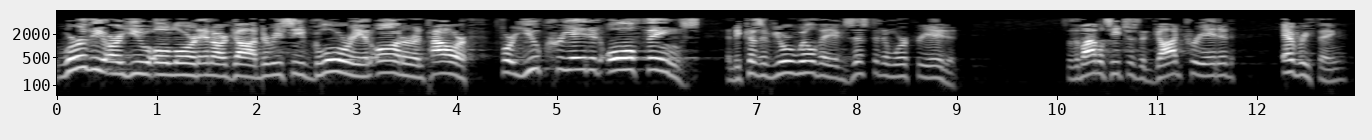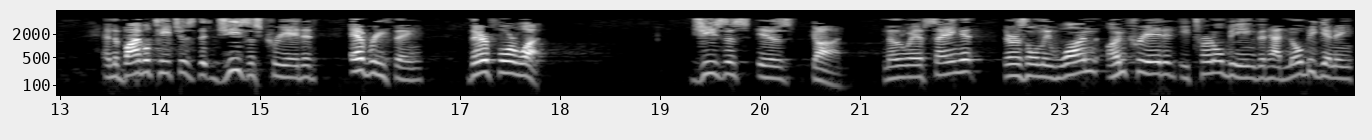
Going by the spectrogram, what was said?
Worthy are you, O Lord and our God, to receive glory and honor and power, for you created all things, and because of your will they existed and were created. So the Bible teaches that God created everything. And the Bible teaches that Jesus created everything. Therefore what? Jesus is God. Another way of saying it, there is only one uncreated eternal being that had no beginning,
